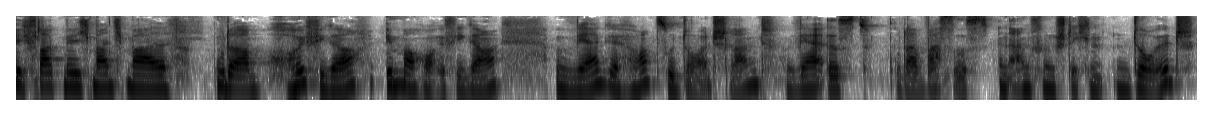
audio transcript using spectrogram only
Ich frage mich manchmal oder häufiger, immer häufiger, wer gehört zu Deutschland, wer ist oder was ist in Anführungsstrichen Deutsch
